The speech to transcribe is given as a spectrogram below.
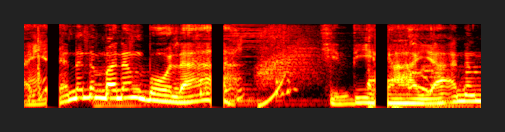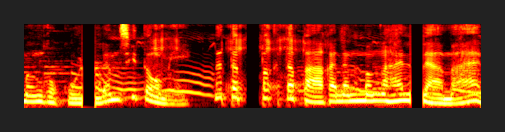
Ayan na naman ang bola. Hindi hahayaan ng mangkukulam si Tommy na tapak-tapakan ng mga halaman.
